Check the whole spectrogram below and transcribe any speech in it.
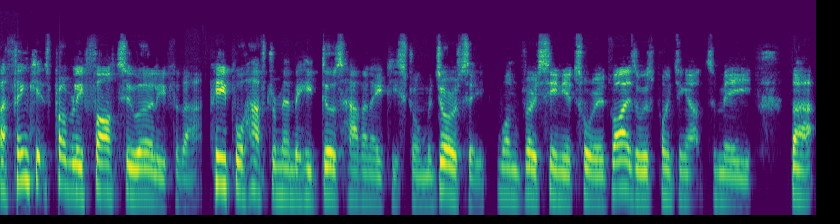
I think it's probably far too early for that. People have to remember he does have an 80 strong majority. One very senior Tory advisor was pointing out to me that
